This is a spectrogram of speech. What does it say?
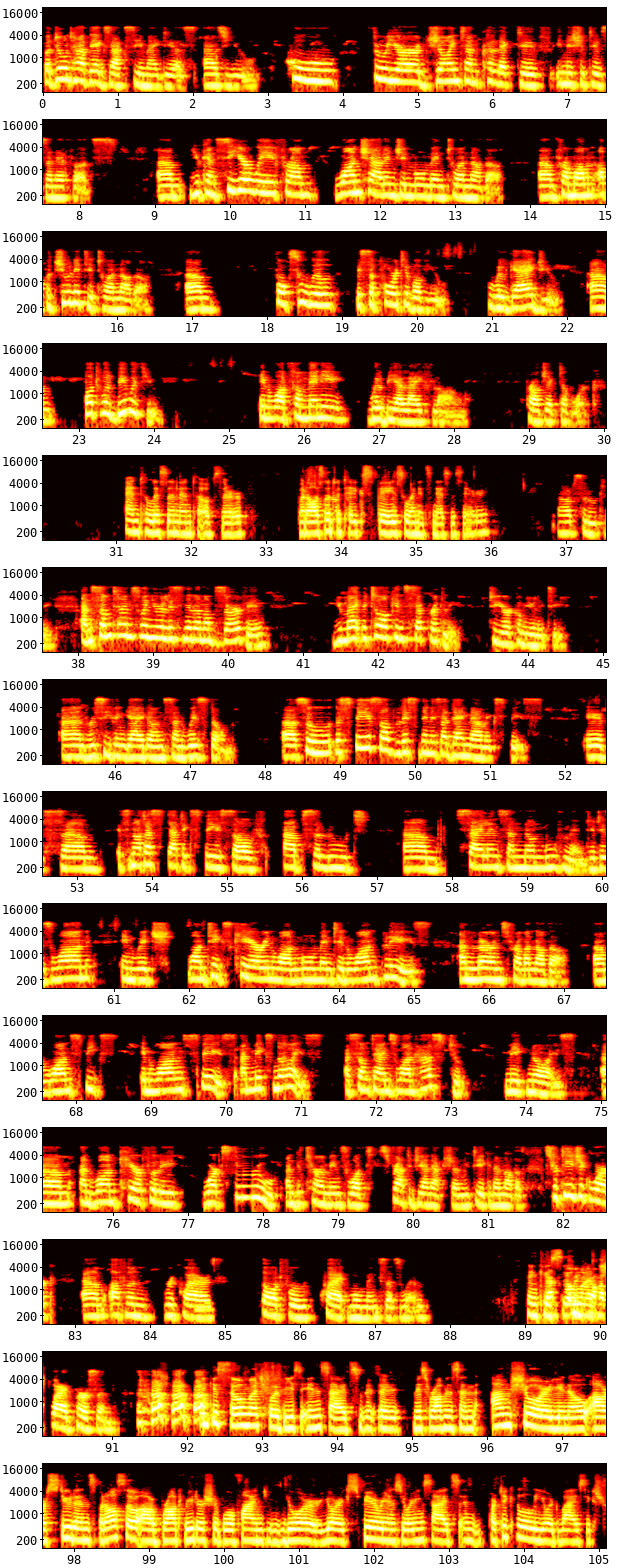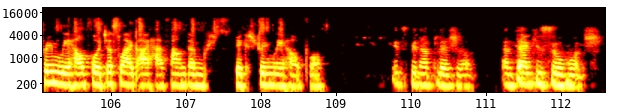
but don't have the exact same ideas as you, who through your joint and collective initiatives and efforts, um, you can see your way from one challenging moment to another, um, from one opportunity to another. Um, folks who will be supportive of you, who will guide you, um, but will be with you in what for many will be a lifelong project of work. And to listen and to observe, but also to take space when it's necessary. Absolutely. And sometimes when you're listening and observing, you might be talking separately to your community and receiving guidance and wisdom. Uh, so the space of listening is a dynamic space. It's, um, it's not a static space of absolute um, silence and non-movement. It is one in which one takes care in one moment, in one place, and learns from another. Um, one speaks in one space and makes noise as sometimes one has to make noise. Um, and one carefully works through and determines what strategy and action you take in another. Strategic work um, often requires thoughtful, quiet moments as well. Thank you That's so much. From a quiet person. Thank you so much for these insights, uh, Ms. Robinson. I'm sure you know our students, but also our broad readership will find your your experience, your insights, and particularly your advice extremely helpful. Just like I have found them extremely helpful. It's been a pleasure, and thank you so much.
